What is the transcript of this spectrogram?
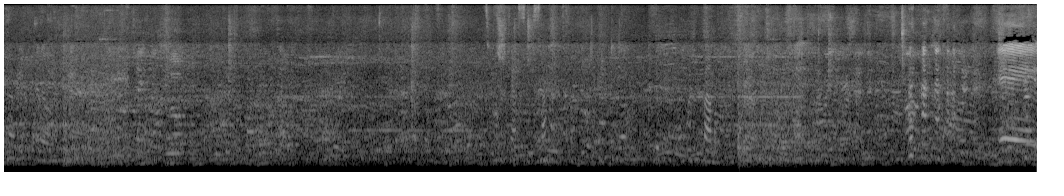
kidding. I'm casa. Vamos. eh,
